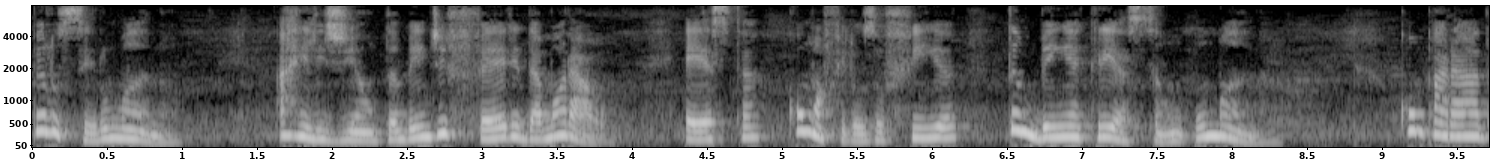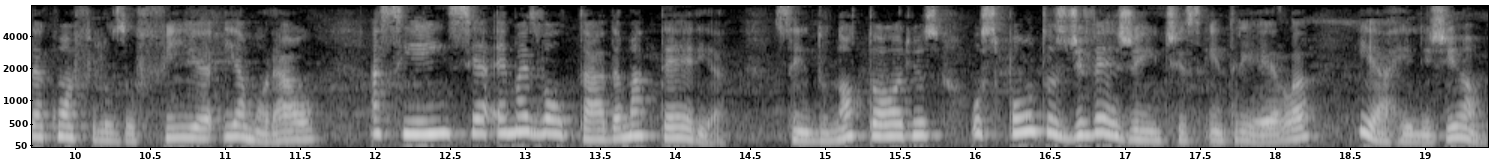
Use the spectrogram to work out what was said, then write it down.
pelo ser humano. A religião também difere da moral. Esta, como a filosofia, também é criação humana. Comparada com a filosofia e a moral, a ciência é mais voltada à matéria, sendo notórios os pontos divergentes entre ela e a religião.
